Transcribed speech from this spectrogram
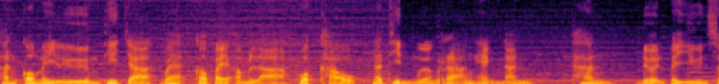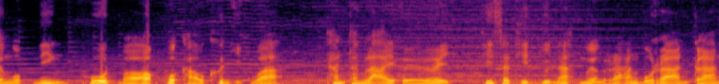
ท่านก็ไม่ลืมที่จะแวะเข้าไปอำลาพวกเขาณถิ่นเมืองร้างแห่งนั้น ท่านเดินไปยืนสงบนิ่ง พูดบอกพวกเขาขึ้นอีกว่า ท่านทั้งหลายเอ่ยที่สถิตอยู่ณเมืองร้างโบราณกลาง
